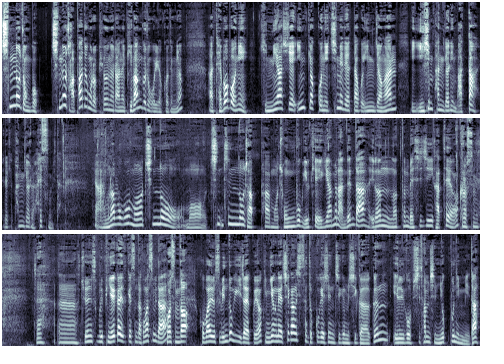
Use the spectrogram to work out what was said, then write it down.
친노 종북, 친노 좌파 등으로 표현을 하는 비방글을 올렸거든요. 아, 대법원이 김미아 씨의 인격권이 침해됐다고 인정한 이 2심 판결이 맞다 이렇게 판결을 했습니다. 아무나 보고 뭐 친노, 뭐 친, 친노 좌파, 뭐 종북 이렇게 얘기하면 안 된다 이런 어떤 메시지 같아요. 그렇습니다. 자, 어, 주요 뉴스 브리핑 여기까지 듣겠습니다. 고맙습니다. 고맙습니다. 고발뉴스 민동기 기자였고요. 김경래 최강 시사 듣고 계신 지금 시각은 7시 36분입니다.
